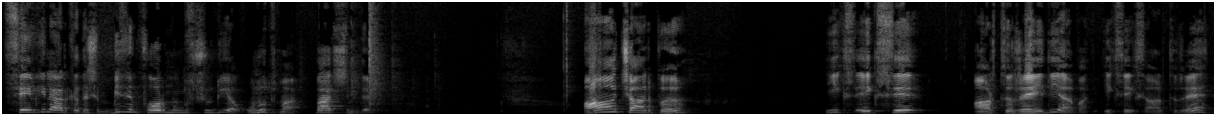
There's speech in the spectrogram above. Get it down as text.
Sevgili arkadaşım bizim formumuz şuydu ya unutma. Bak şimdi. A çarpı x eksi artı r'ydi ya bak x eksi artı r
